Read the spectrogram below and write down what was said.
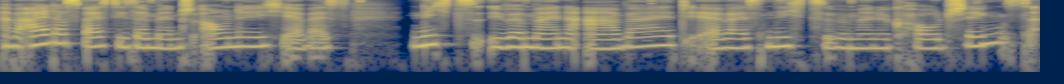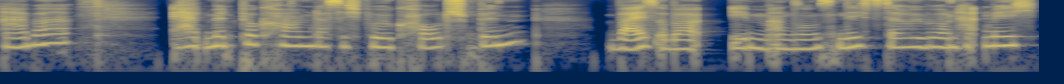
Aber all das weiß dieser Mensch auch nicht. Er weiß nichts über meine Arbeit, er weiß nichts über meine Coachings, aber er hat mitbekommen, dass ich wohl Coach bin, weiß aber eben ansonsten nichts darüber und hat mich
